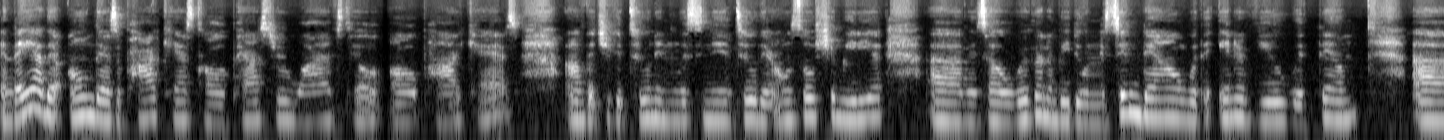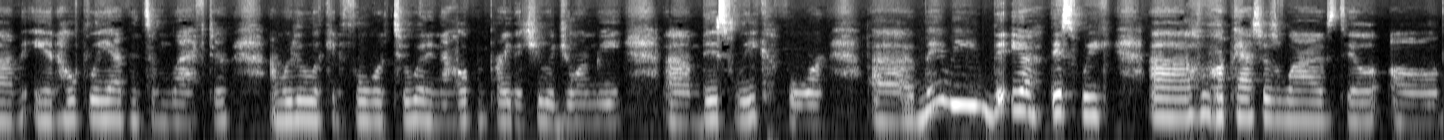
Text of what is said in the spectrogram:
and they have their own. There's a podcast called Pastor Wives Tell All podcast um, that you can tune in and listen in into their own social media. Um, and so we're going to be doing a sitting down with an interview with them um, and hopefully having some laughter. I'm really looking forward to it, and I hope and pray that you would join me um, this week for uh, maybe, the, yeah, this week uh, for Pastors Wives Tell All.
